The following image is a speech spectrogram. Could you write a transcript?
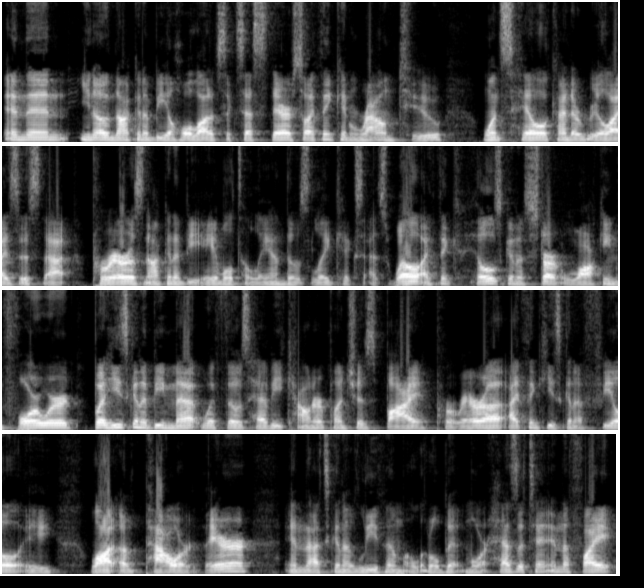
And then, you know, not going to be a whole lot of success there. So I think in round two, once Hill kind of realizes that Pereira's not going to be able to land those leg kicks as well. I think Hill's going to start walking forward, but he's going to be met with those heavy counter punches by Pereira. I think he's going to feel a lot of power there, and that's going to leave him a little bit more hesitant in the fight.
